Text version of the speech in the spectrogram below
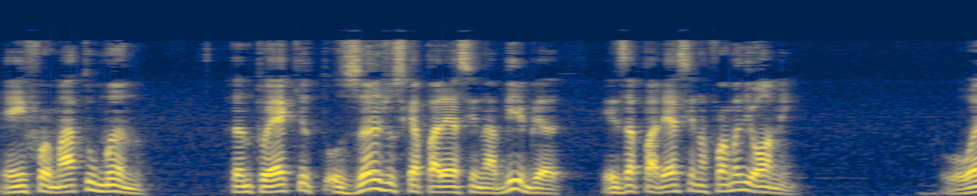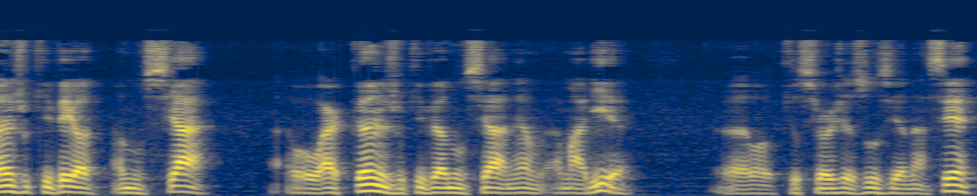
em formato humano. Tanto é que os anjos que aparecem na Bíblia, eles aparecem na forma de homem. O anjo que veio anunciar, o arcanjo que veio anunciar né, a Maria, uh, que o Senhor Jesus ia nascer,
